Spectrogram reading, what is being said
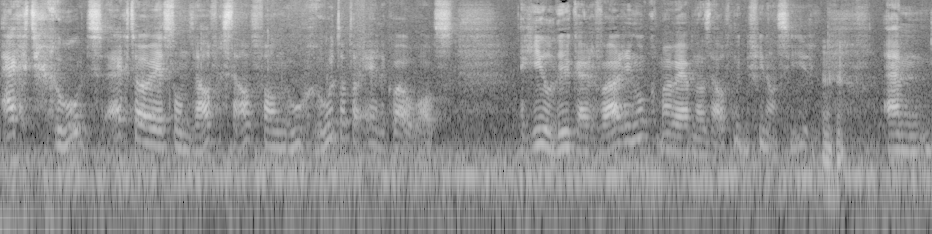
echt groot. Echt, waar wij stonden zelf versteld van hoe groot dat, dat eigenlijk wel was. Een heel leuke ervaring ook, maar wij hebben dat zelf moeten financieren. En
